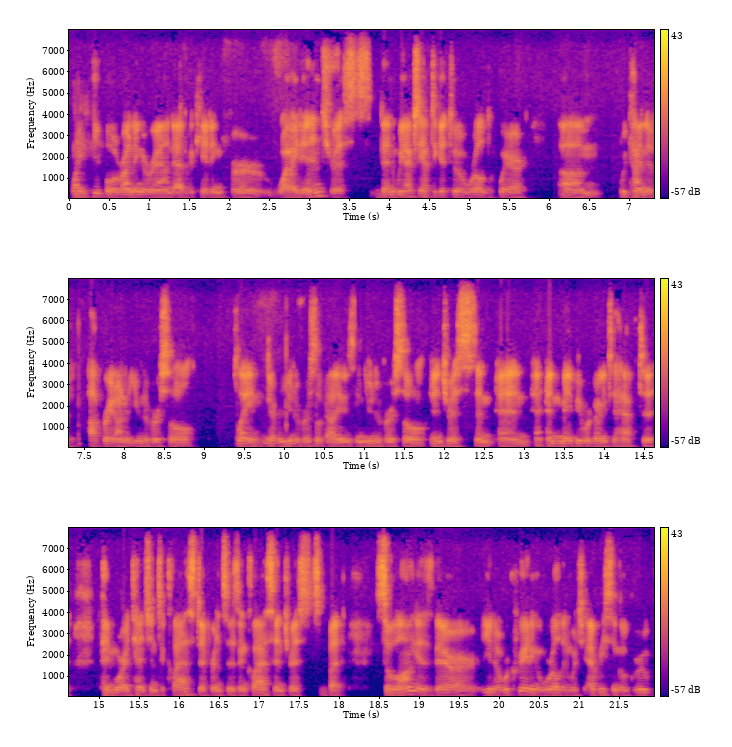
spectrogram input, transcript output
white people running around advocating for white interests, then we actually have to get to a world where um, we kind of operate on a universal plane. There are universal values and universal interests, and, and, and maybe we're going to have to pay more attention to class differences and class interests. But so long as there are, you know, we're creating a world in which every single group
